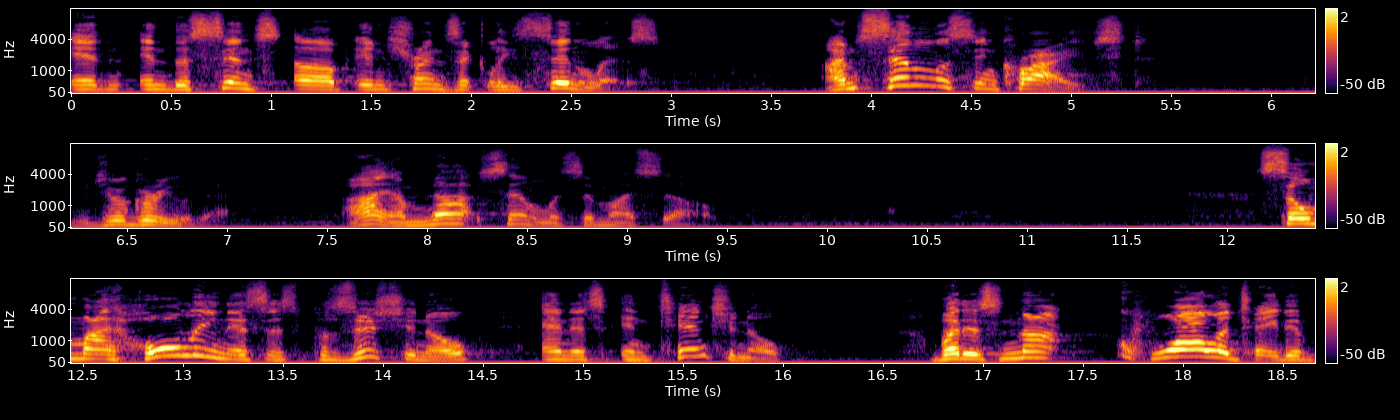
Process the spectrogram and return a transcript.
in, in the sense of intrinsically sinless. I'm sinless in Christ. Would you agree with that? I am not sinless in myself. So my holiness is positional and it's intentional, but it's not qualitative,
